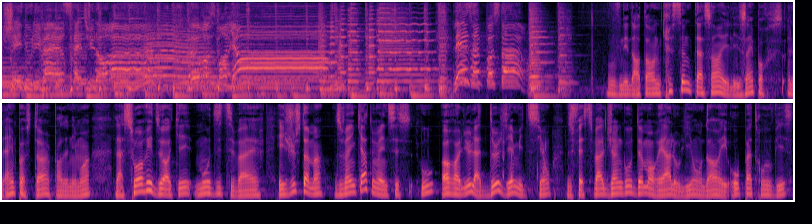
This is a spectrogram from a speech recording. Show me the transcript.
Chez nous, l'hiver serait une horreur. Vous venez d'entendre Christine Tassan et les impos- imposteurs, pardonnez-moi, la soirée du hockey Maudit hiver. Et justement, du 24 au 26 août aura lieu la deuxième édition du festival Django de Montréal au Lion d'Or et au Patrovis.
